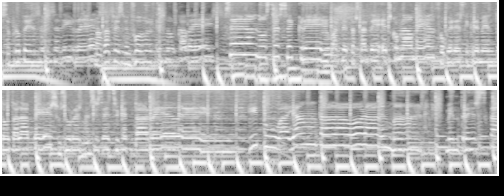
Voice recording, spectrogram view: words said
s'apropen. M'agafes ben fort. Els meus cabells. Serà el nostre secret. Provar-te, tastar-te, ets com la mel. Fogueres que cremen tota la pell. Susurres menys i xiquet darrere I tu ballant a la vora del mar Mentre estan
